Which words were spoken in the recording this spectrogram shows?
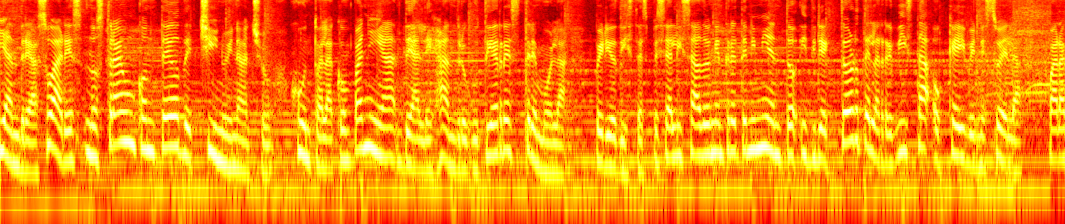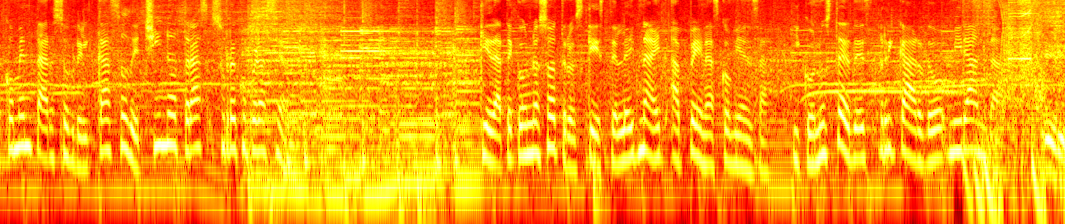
Y Andrea Suárez nos trae un conteo de Chino y Nacho, junto a la compañía de Alejandro Gutiérrez Trémola, periodista especializado en entretenimiento y director de la revista OK Venezuela, para comentar sobre el caso de Chino tras su recuperación. Quédate con nosotros que este late night apenas comienza. Y con ustedes, Ricardo Miranda. El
